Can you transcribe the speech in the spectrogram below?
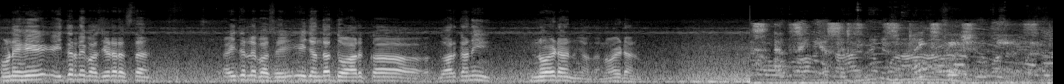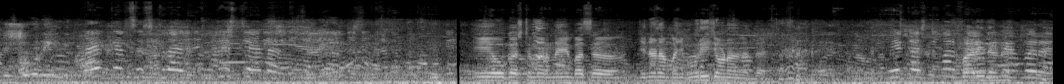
ਹੁਣ ਇਹ ਇਧਰਲੇ ਪਾਸੇ ਜਿਹੜਾ ਰਸਤਾ ਹੈ, ਇਧਰਲੇ ਪਾਸੇ ਇਹ ਜਾਂਦਾ ਦੁਆਰਕਾ ਦੁਆਰਕਾ ਨਹੀਂ, ਨੋਇਡਾ ਨੂੰ ਜਾਂਦਾ, ਨੋਇਡਾ ਨੂੰ and senior citizens. Next station is Sony. Like and subscribe to this channel. ਇਹ ਉਹ ਕਸਟਮਰ ਨੇ ਬਸ ਜਿਨ੍ਹਾਂ ਨਾਲ ਮਜਬੂਰੀ ਚ ਆਉਣਾ ਪੈਂਦਾ ਹੈ ਇਹ ਕਸਟਮਰ ਮਾਰੀ ਫੈਮਿਲੀ ਦਾ ਮੈਂਬਰ ਹੈ।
